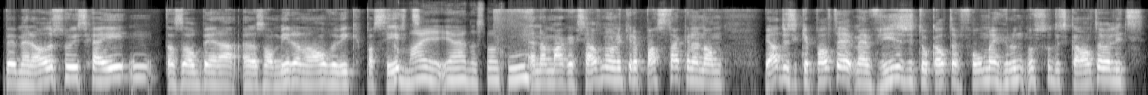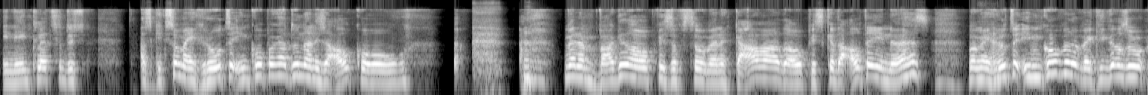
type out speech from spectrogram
bij mijn ouders nog eens ga eten. Dat is al, bijna, dat is al meer dan een halve week gepasseerd. Amai, ja, dat is wel goed. En dan maak ik zelf nog een keer een pastakken en dan... Ja, dus ik heb altijd... Mijn vriezer zit ook altijd vol met groenten of zo, dus ik kan altijd wel iets ineenkletsen. Dus als ik zo mijn grote inkopen ga doen, dan is dat alcohol. met een bak dat op is of zo, met een cava dat op is. Ik heb dat altijd in huis. Maar mijn Ja. grote inkopen, dan ben ik dan zo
